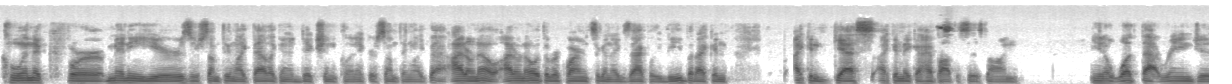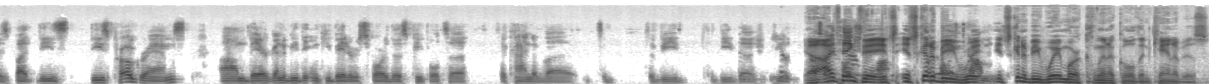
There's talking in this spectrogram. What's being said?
clinic for many years or something like that, like an addiction clinic or something like that. I don't know. I don't know what the requirements are going to exactly be, but I can, I can guess. I can make a hypothesis on, you know, what that range is. But these these programs, um, they're going to be the incubators for those people to to kind of uh to to be to be the. You know, yeah, I think that it's it's going to be way, it's going to be way more clinical than cannabis.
